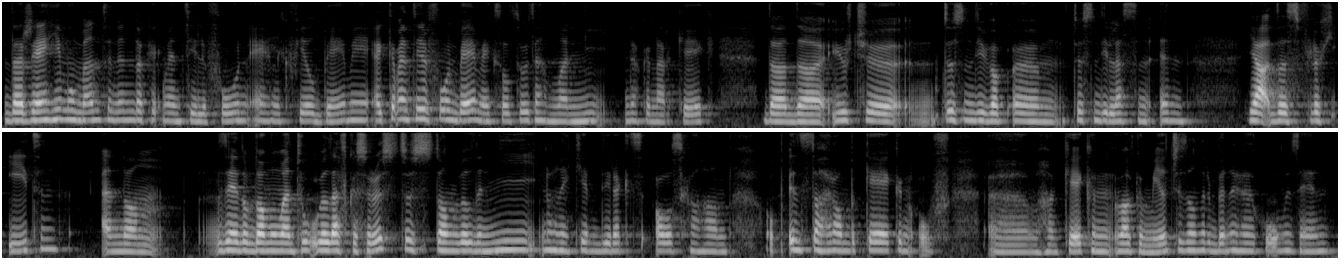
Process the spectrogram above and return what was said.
daar zijn geen momenten in dat ik mijn telefoon eigenlijk veel bij mij... Ik heb mijn telefoon bij mij, ik zal het zo zeggen, maar niet dat ik er naar kijk. Dat, dat uurtje tussen die, um, tussen die lessen in, ja, dat is vlug eten. En dan zijn op dat moment ook, wilde even rust. Dus dan wilde niet nog een keer direct alles gaan op Instagram bekijken of uh, gaan kijken welke mailtjes dan er binnen gekomen zijn.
